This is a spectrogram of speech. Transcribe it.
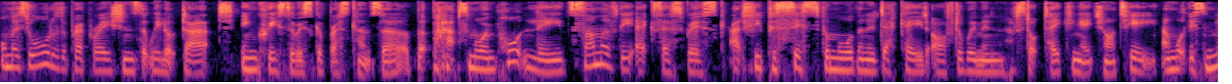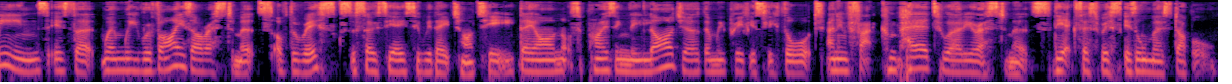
almost all of the preparations that we looked at increase the risk of breast cancer. But perhaps more importantly, some of the excess risk actually persists for more than a decade after women have stopped taking HRT. And what this means is that when we revise our estimates of the risks associated with HRT, they are not surprisingly larger than we previously thought. And in fact, compared to earlier estimates, the excess risk is almost double.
